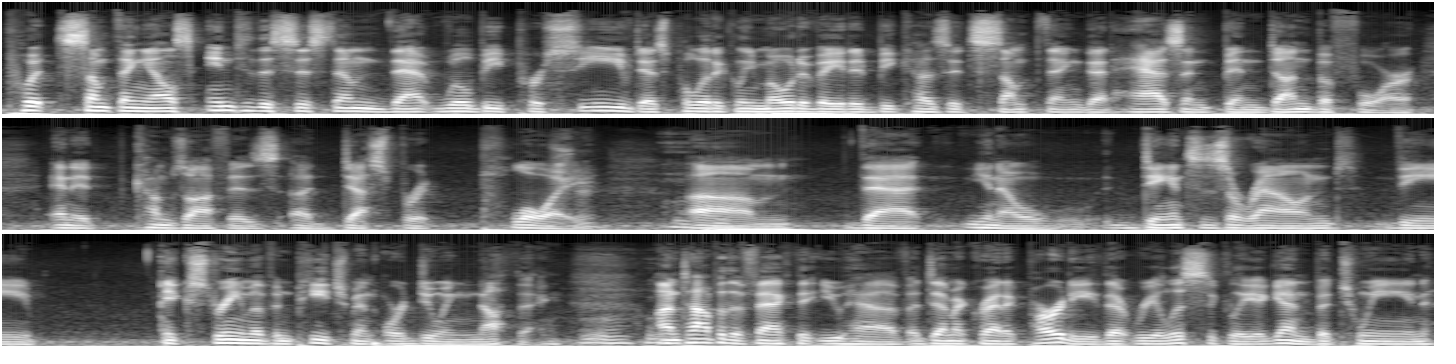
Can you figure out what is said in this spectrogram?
put something else into the system that will be perceived as politically motivated because it's something that hasn't been done before, and it comes off as a desperate ploy. Sure. Mm-hmm. Um, that you know dances around the extreme of impeachment or doing nothing. Mm-hmm. On top of the fact that you have a Democratic Party that realistically, again, between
